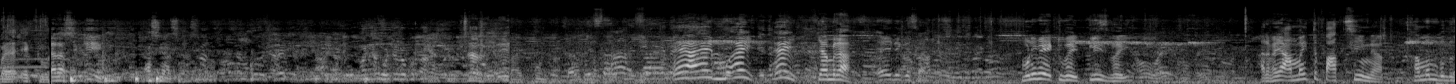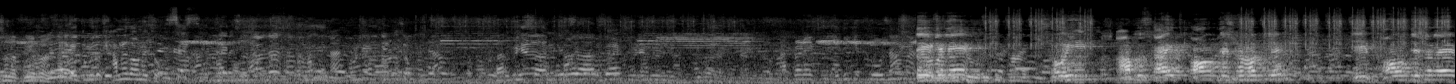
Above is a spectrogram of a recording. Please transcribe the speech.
ভাই একটু। এই এই এই এই ক্যামেরা। মনি ভাই একটু ভাই প্লিজ ভাই। আরে ভাই আমি তো পাচ্ছি না। থামুন বলতেছেন আপনি এবার তুমি তো সামনে দাও নি তো। এখানে শহীদ আবু সাইদ ফাউন্ডেশন হচ্ছে। এই ফাউন্ডেশনের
